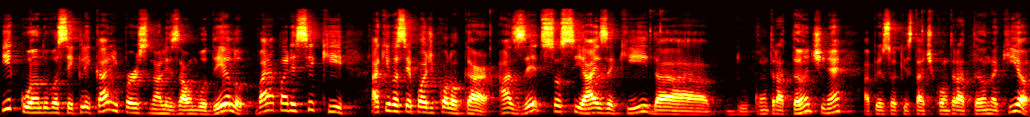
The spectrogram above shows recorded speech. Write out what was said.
e quando você clicar em personalizar o modelo, vai aparecer aqui. Aqui você pode colocar as redes sociais aqui da do contratante, né? A pessoa que está te contratando aqui, ó.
